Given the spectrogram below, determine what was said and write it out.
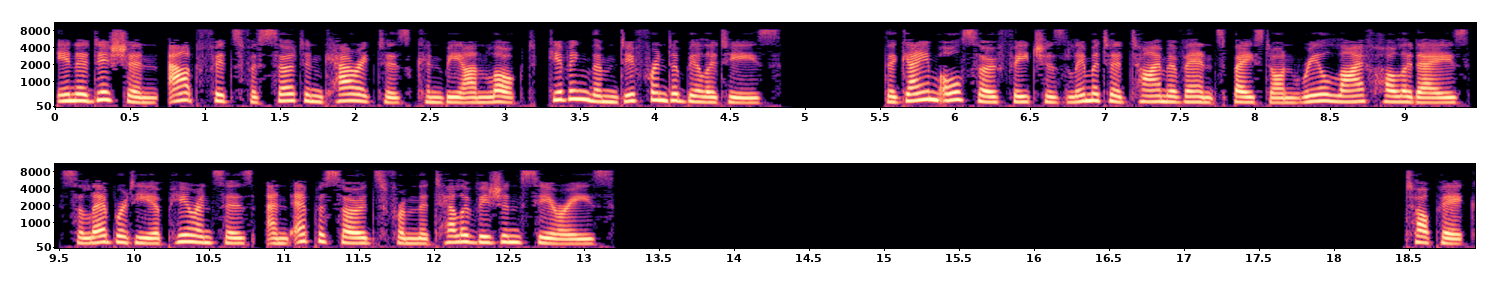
In addition, outfits for certain characters can be unlocked, giving them different abilities. The game also features limited-time events based on real-life holidays, celebrity appearances, and episodes from the television series. Topic:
